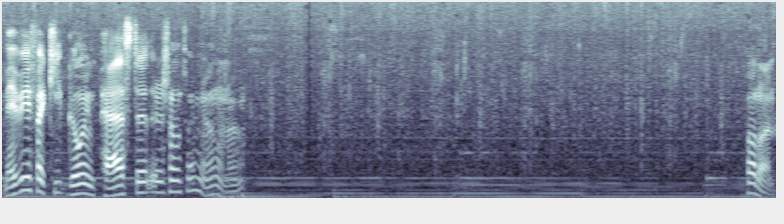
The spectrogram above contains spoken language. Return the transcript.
Maybe if I keep going past it or something? I don't know. Hold on.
